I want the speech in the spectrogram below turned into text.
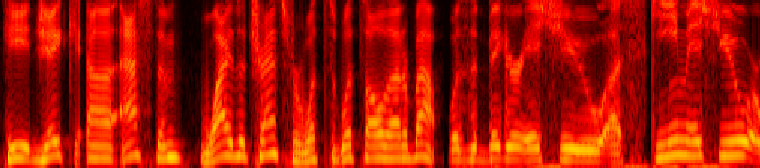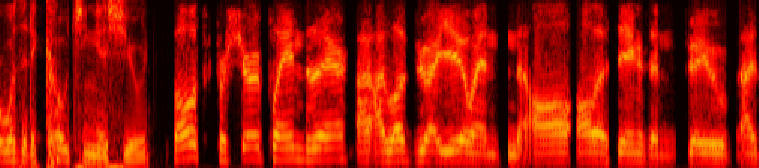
He Jake uh, asked them why the transfer. What's what's all that about? Was the bigger issue a scheme issue or was it a coaching issue? both for sure play into there. I, I love BYU and all all those things, and BYU as,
